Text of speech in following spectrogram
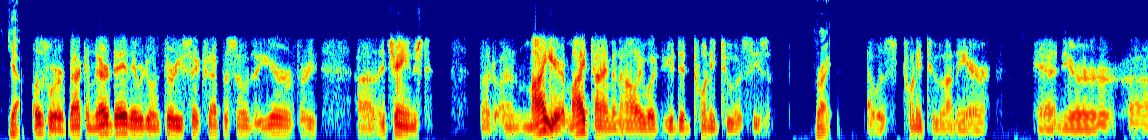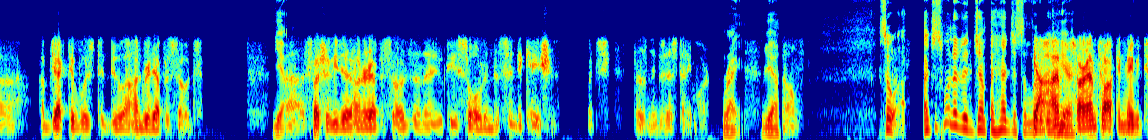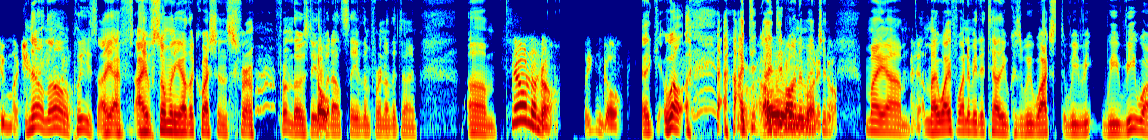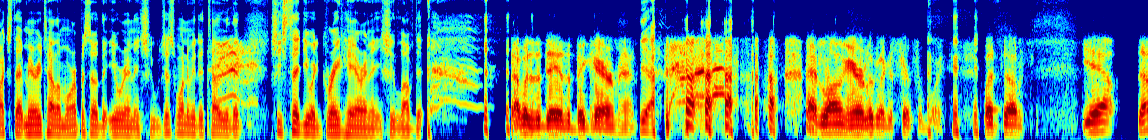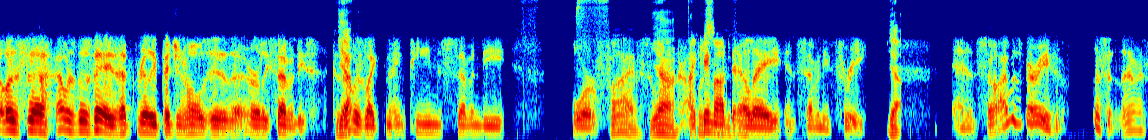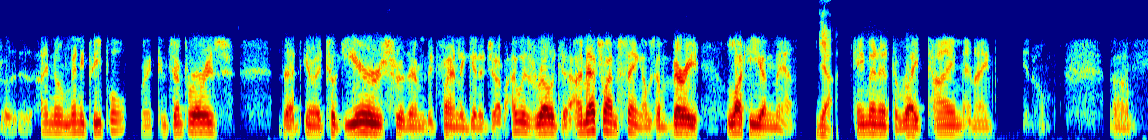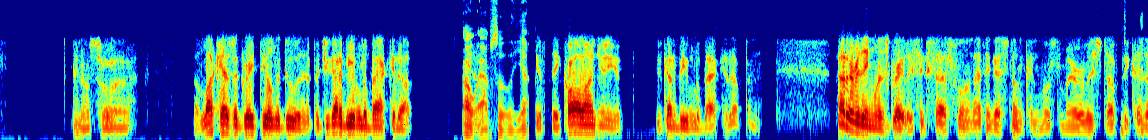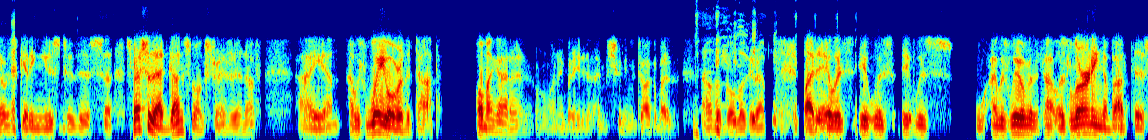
Yeah. Those were back in their day. They were doing thirty-six episodes a year. Thirty. Uh, it changed, but in my year, my time in Hollywood, you did twenty-two a season. Right. That was 22 on the air, and your uh, objective was to do 100 episodes. Yeah. Uh, especially if you did 100 episodes and then you could be sold into syndication, which doesn't exist anymore. Right. Yeah. No. So I- I just wanted to jump ahead just a little bit. Yeah, bit I'm here. sorry. I'm talking maybe too much. No, no, please. I have I have so many other questions from from those days, Go. but I'll save them for another time. Um, No, no, no. We can go. like, well, I did. I did want to mention my um my wife wanted me to tell you because we watched we re, we rewatched that Mary Tyler Moore episode that you were in, and she just wanted me to tell you that she said you had great hair in it. She loved it. That was the day of the big hair, man. Yeah. I had long hair, looked like a surfer boy. But um, yeah, that was uh, that was those days. That really pigeonholes you the early '70s because Yeah. that was like 1974 or five. somewhere Yeah. I I think it was came out to LA in '73, Yeah. and so I was very listen. There was, I know many people, my contemporaries, that you know it took years for them to finally get a job. I was relative. I mean, that's why I'm saying I was a very lucky young man. Yeah. Came in at the right time, and I, you know, um, you know, so uh, luck has a great deal to do with it. But you got to be able to back it up. Oh, absolutely. Yeah. If they call on you, you you've got to be able to back it up. And not everything was greatly successful, and I think I stunk in most of my early stuff because I was getting used to this, uh, especially that Gunsmoke. Strangely enough, I um, I was way over the top. Oh my God, I don't want anybody. To, I shouldn't even talk about it. Now they'll go look it up. But it was it was it was. I was way over the top. I was learning about this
